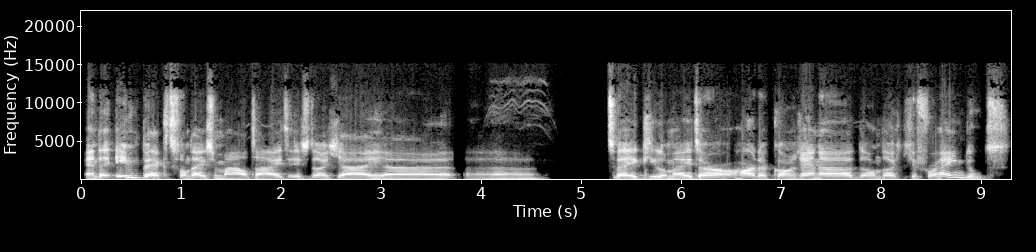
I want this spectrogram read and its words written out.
En de impact van deze maaltijd is dat jij uh, uh, twee kilometer harder kan rennen dan dat je voorheen doet.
